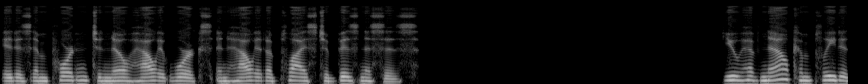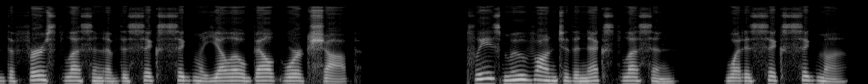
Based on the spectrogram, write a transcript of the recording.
it is important to know how it works and how it applies to businesses. You have now completed the first lesson of the Six Sigma Yellow Belt workshop. Please move on to the next lesson, what is Six Sigma?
